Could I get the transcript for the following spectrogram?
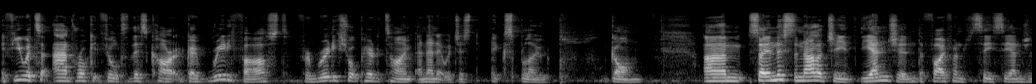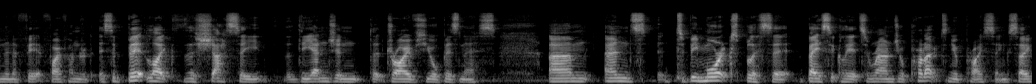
If you were to add rocket fuel to this car, it would go really fast for a really short period of time, and then it would just explode, gone. Um, so in this analogy, the engine, the 500cc engine in a Fiat 500, is a bit like the chassis, the engine that drives your business. Um, and to be more explicit, basically it's around your product and your pricing. So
